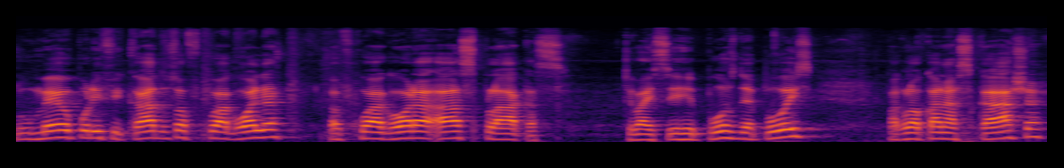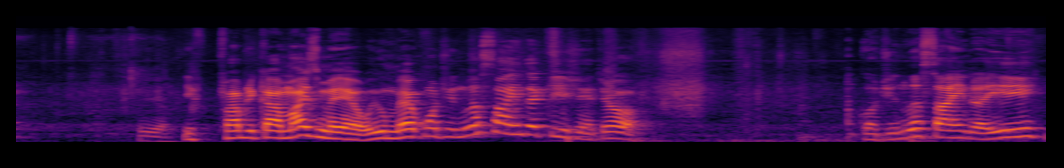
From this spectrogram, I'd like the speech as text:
O mel purificado só ficou agora, só ficou agora as placas. Que vai ser reposto depois para colocar nas caixas e fabricar mais mel. E o mel continua saindo aqui, gente, ó. Continua saindo aí,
